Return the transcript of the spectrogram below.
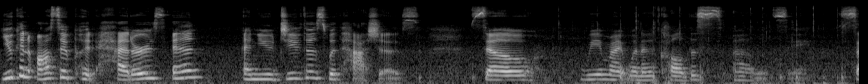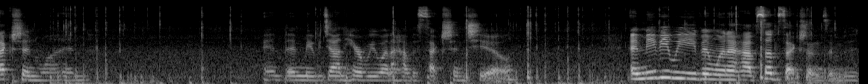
You can also put headers in and you do those with hashes. So we might want to call this, uh, let's see, section one. And then maybe down here we want to have a section two. And maybe we even want to have subsections in,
